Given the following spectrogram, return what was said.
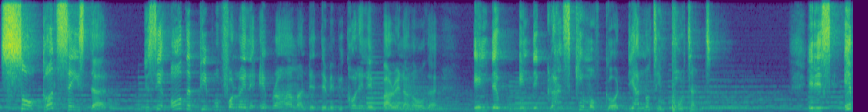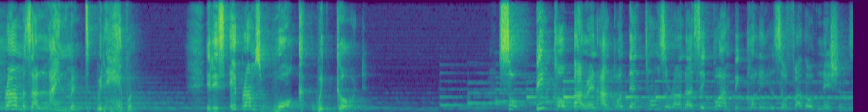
So God says that you see, all the people following Abraham and they, they may be calling him barren and all that in the in the grand scheme of God, they are not important. It is Abraham's alignment with heaven. It is Abraham's walk with God. So being called barren and God then turns around and say, "Go and be calling yourself father of nations."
